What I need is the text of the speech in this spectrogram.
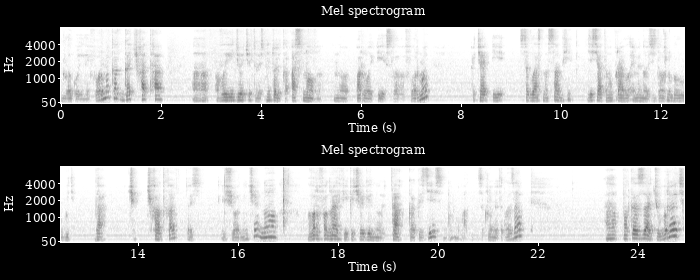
глагольные формы, как гачхатха а, вы идете, то есть не только основа, но порой и слова формы. Хотя и согласно Санхи, десятому правилу Эмино, здесь должно было бы быть га чхатха, то есть еще одно ч, но в орфографии Кочергину так, как здесь, ну ладно, закроем это глаза, а, показать, убрать,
